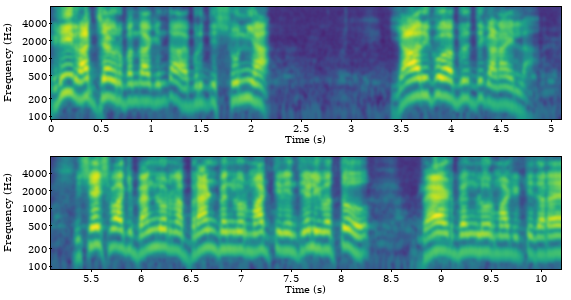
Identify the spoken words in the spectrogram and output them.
ಇಡೀ ರಾಜ್ಯ ಇವರು ಬಂದಾಗಿಂದ ಅಭಿವೃದ್ಧಿ ಶೂನ್ಯ. ಯಾರಿಗೂ ಅಭಿವೃದ್ಧಿಗೆ ಹಣ ಇಲ್ಲ. ವಿಶೇಷವಾಗಿ ಬೆಂಗಳೂರನ್ನ ಬ್ರ್ಯಾಂಡ್ ಬೆಂಗಳೂರು ಮಾಡ್ತೀರಿ ಅಂತೇಳಿ ಇವತ್ತು ಬ್ಯಾಡ್ ಬೆಂಗಳೂರು ಮಾಡಿಟ್ಟಿದ್ದಾರೆ.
